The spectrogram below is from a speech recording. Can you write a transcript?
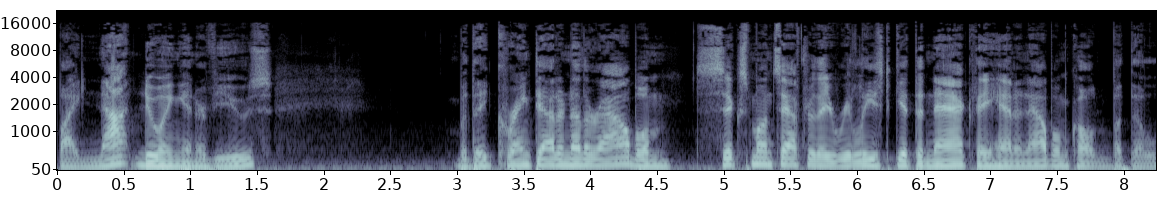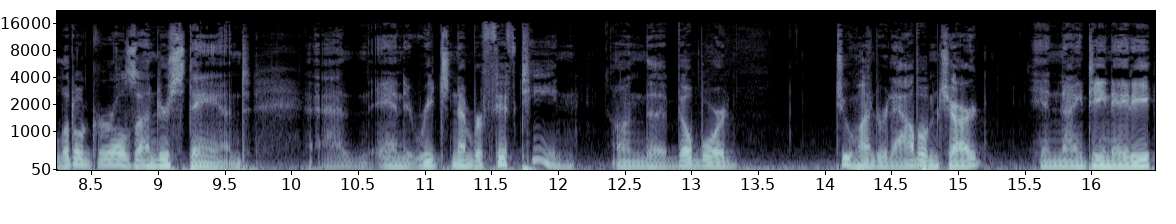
by not doing interviews but they cranked out another album. Six months after they released Get the Knack, they had an album called But the Little Girls Understand. And, it reached number 15 on the Billboard 200 album chart in 1980.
